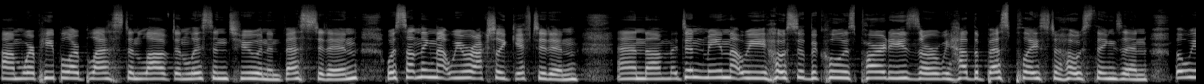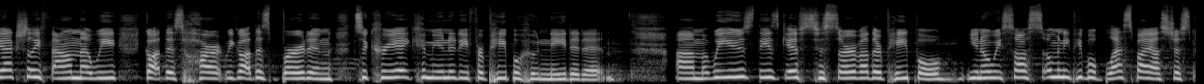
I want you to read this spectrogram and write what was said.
um, where people are blessed and loved and listened to and invested in was something that we were actually gifted in. And um, it didn't mean that we hosted the coolest parties or we had the best place to host things in, but we actually found that we got this heart, we got this burden to create community for people who needed it. Um, we use these gifts to serve other people. You know, we saw so many people blessed by us just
